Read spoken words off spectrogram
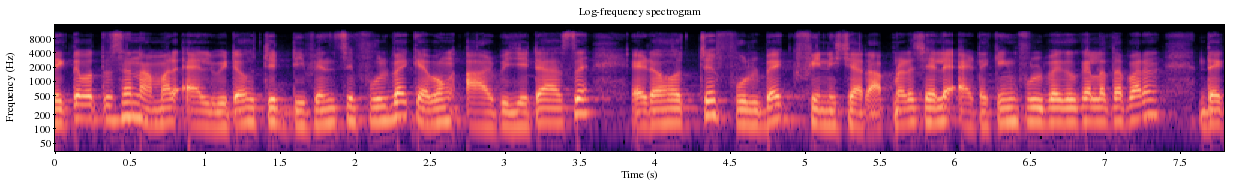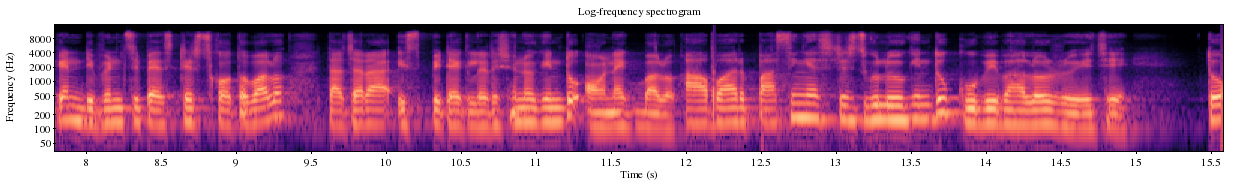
দেখতে পাচ্ছেন আমার এলবিটা হচ্ছে ডিফেন্সিভ ফুলব্যাক এবং আরবি যেটা আছে, এটা হচ্ছে ফুলব্যাক ফিনিশার আপনারা চাইলে অ্যাটাকিং ফুলব্যাকও খেলাতে পারেন। দেখেন ডিফেন্সিভ স্টেটস কত ভালো, তাছাড়া স্পিড অ্যাক্লারেশনও কিন্তু অনেক ভালো। আবার পাসিং স্টেটসগুলোও কিন্তু খুবই ভালো রয়েছে। তো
